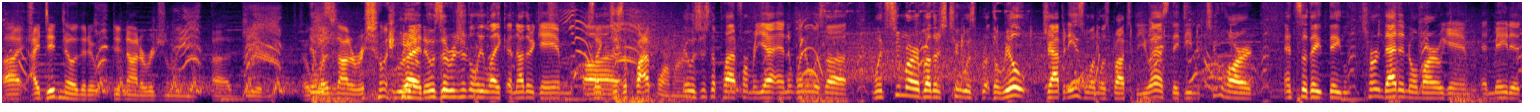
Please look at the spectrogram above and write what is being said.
Uh, I did know that it did not originally uh, be. A, it, It was, was- not originally. Right, it was originally like another game. It's like just a platformer. It was just a platformer, yeah. And when it was uh, when Super Mario Brothers 2 was the real Japanese one was brought to the U.S., they deemed it too hard, and so they, they turned that into a Mario game and made it,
